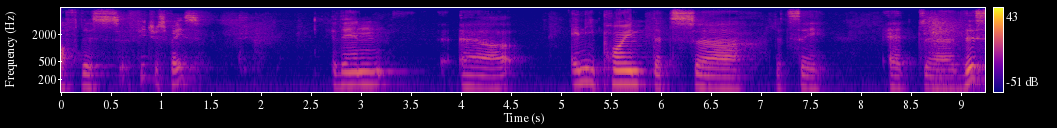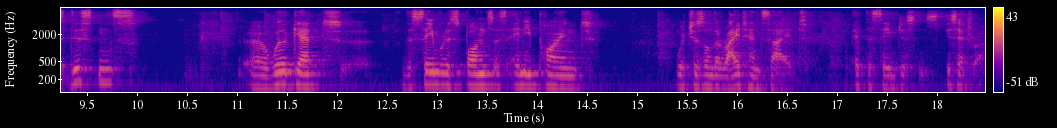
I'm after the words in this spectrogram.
of this feature space, then uh, any point that's, uh, let's say, at uh, this distance uh, will get the same response as any point which is on the right hand side at the same distance, etc.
